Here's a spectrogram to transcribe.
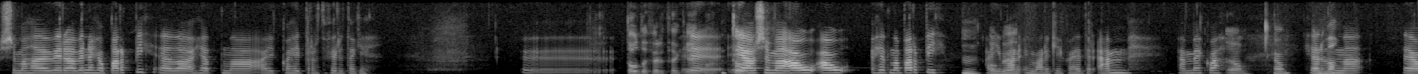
sem að hafi verið að vinna hjá Barbie eða hérna, hvað heitir þetta fyrirtæki uh, eitthvað. já, sem að á, á hérna Barbie. Mm, Æ, ég, ok. man, ég man ekki hvað heitir M, M eitthvað. Já, Já, hérna. já.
